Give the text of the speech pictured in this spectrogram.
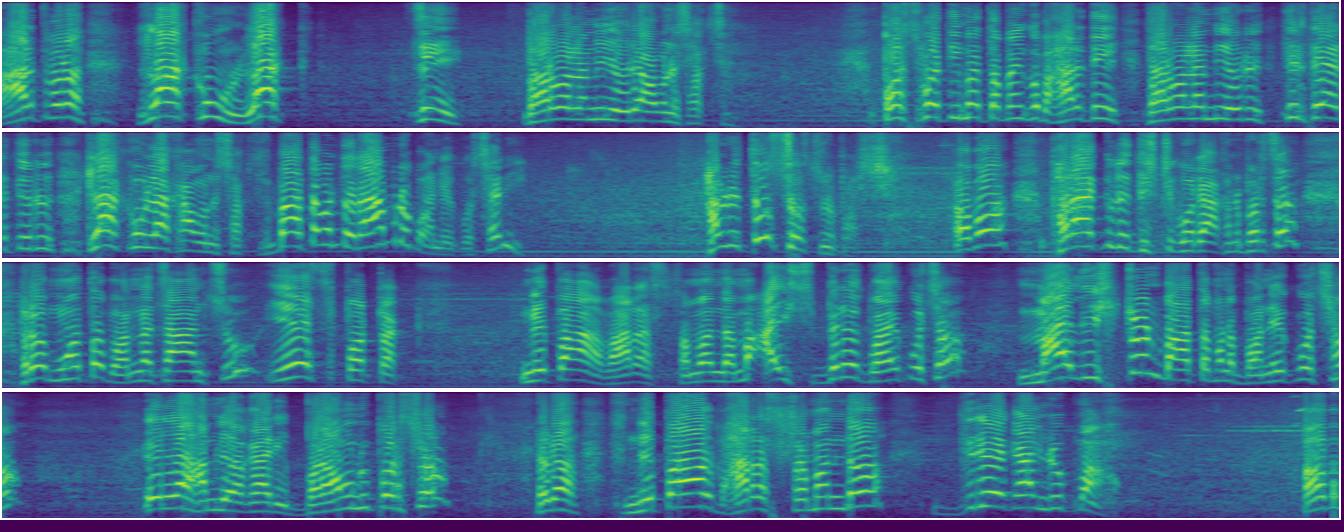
भारतबाट लाखौँ लाख चाहिँ धर्मावलम्बीहरू आउन सक्छन्। पशुपतिमा तपाईँको भारतीय धर्मावलम्बीहरू तीर्थयात्रीहरू लाखौँ लाख आउन सक्छन्। वातावरण त राम्रो बनेको छ नि। हामीले त्यो सोच्नुपर्छ। अब फराकिलो दृष्टिकोण राख्नुपर्छ र म त भन्न चाहन्छु यस पटक नेपाल भारत सम्बन्धमा आइस ब्रेक भएको छ माइल स्टोन वातावरण बनेको छ। यसलाई हामीले अगाडि बढाउनुपर्छ र नेपाल भारत सम्बन्ध दीर्घकालीन रूपमा अब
